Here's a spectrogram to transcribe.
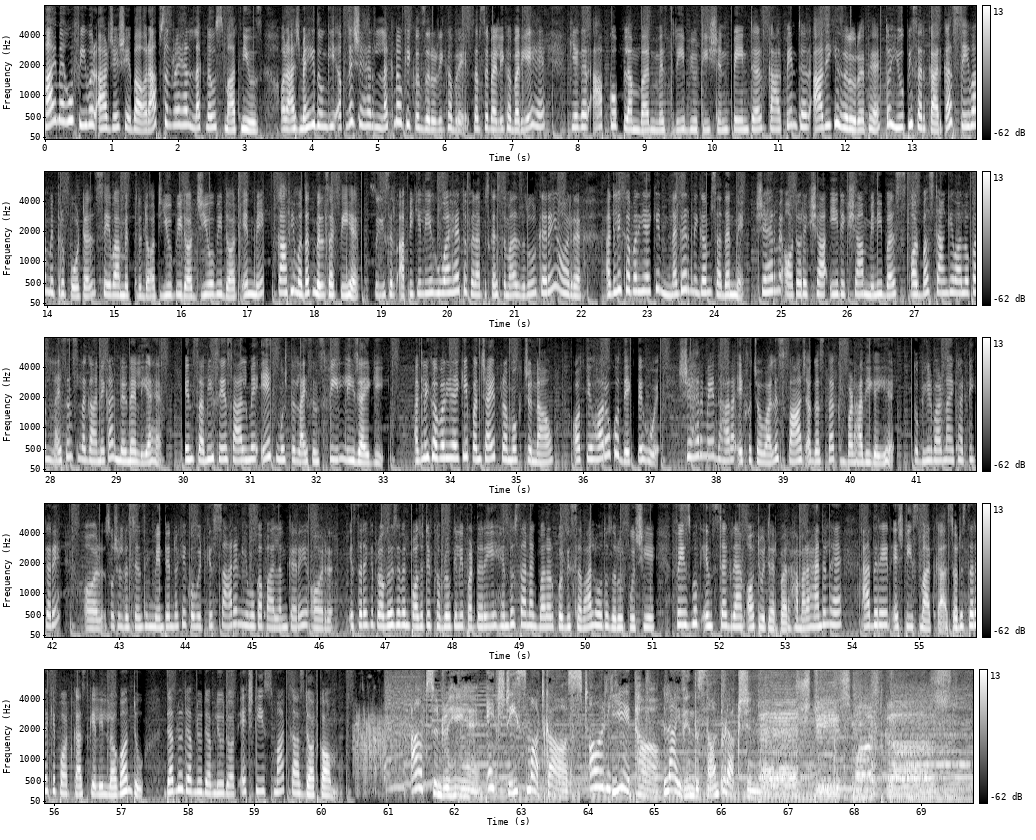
हाय, मैं हूँ fever RJ Sheba और आप सुन रहे हैं लखनऊ स्मार्ट न्यूज़। और आज मैं ही दूँगी अपने शहर लखनऊ की कुछ ज़रूरी खबरें। सबसे पहली खबर ये है कि अगर आपको प्लम्बर, मिस्त्री, ब्यूटिशियन, पेंटर, कारपेंटर आदि की ज़रूरत है तो यूपी सरकार का Seva Mitra portal, Seva Mitra dot UP dot G O V dot in में काफ़ी मदद मिल सकती है। तो ये सिर्फ़ आप ही के लिए हुआ है तो फिर आप इसका इस्तेमाल ज़रूर करें। और अगली खबर यह है कि नगर निगम सदन ने शहर में auto rickshaw e rickshaw mini bus और बस टांगे वालों पर लाइसेंस लगाने का निर्णय लिया है। इन सभी से साल में एक मुश्त लाइसेंस फ़ी ली जाएगी। अगली खबर यह है कि पंचायत प्रमुख चुनाव और त्योहारों को देखते हुए शहर में धारा 144 5 अगस्त तक बढ़ा दी गई है। तो भीड़ भाड़ ना इकट्ठी करें और सोशल डिस्टेंसिंग मेंटेन रखें कोविड के सारे नियमों का पालन करें और इस तरह की प्रोग्रेसिव एंड पॉजिटिव खबरों के लिए पढ़ते रहिए हिंदुस्तान अखबार और कोई भी सवाल हो तो ज़रूर पूछिए फेसबुक इंस्टाग्राम और ट्विटर पर। हमारा हैंडल है at the rate H T और इस तरह के पॉडकास्ट के लिए log on to W W W dot H T आप सुन रहे हैं एच डी स्मार्ट कास्ट और ये था live Hindustan production HD Smartcast.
